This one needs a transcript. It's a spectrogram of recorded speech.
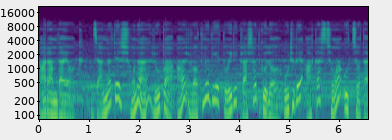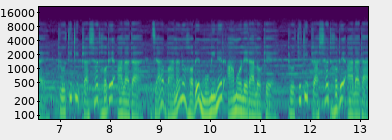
আরামদায়ক। জান্নাতের সোনা, রূপা আর রত্ন দিয়ে তৈরি প্রাসাদগুলো উঠবে আকাশ ছোঁয়া উচ্চতায়। প্রতিটি প্রাসাদ হবে আলাদা, যা বানানো হবে মুমিনের আমলের আলোকে। প্রতিটি প্রাসাদ হবে আলাদা,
